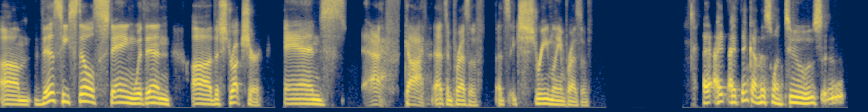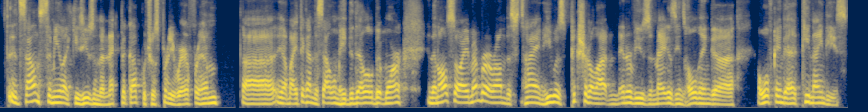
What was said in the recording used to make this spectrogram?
Um, this he's still staying within uh the structure, and ah, God, that's impressive. That's extremely impressive. I, I- think on this one too, it sounds to me like he's using the neck pickup, which was pretty rare for him. Uh, you know, but I think on this album he did that a little bit more. And then also, I remember around this time he was pictured a lot in interviews and magazines holding uh, a Wolfgang that had P90s.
